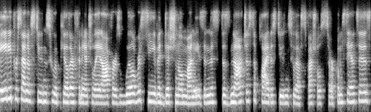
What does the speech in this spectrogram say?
80% of students who appeal their financial aid offers will receive additional monies. And this does not just apply to students who have special circumstances.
